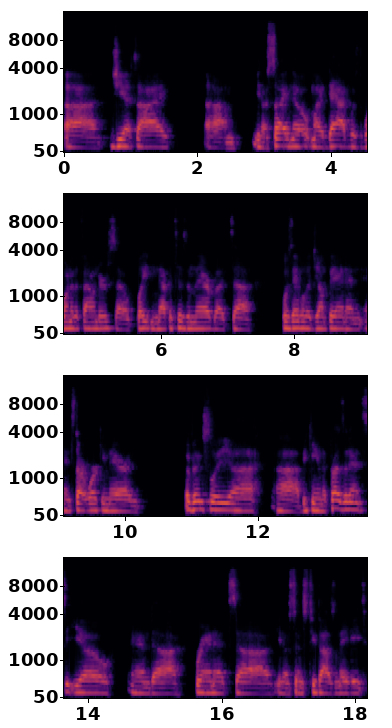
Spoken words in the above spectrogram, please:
uh, GSI. Um, you know, side note, my dad was one of the founders, so blatant nepotism there, but uh, was able to jump in and, and start working there and eventually uh, uh, became the president, CEO, and uh, ran it, uh, you know, since 2008 uh,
